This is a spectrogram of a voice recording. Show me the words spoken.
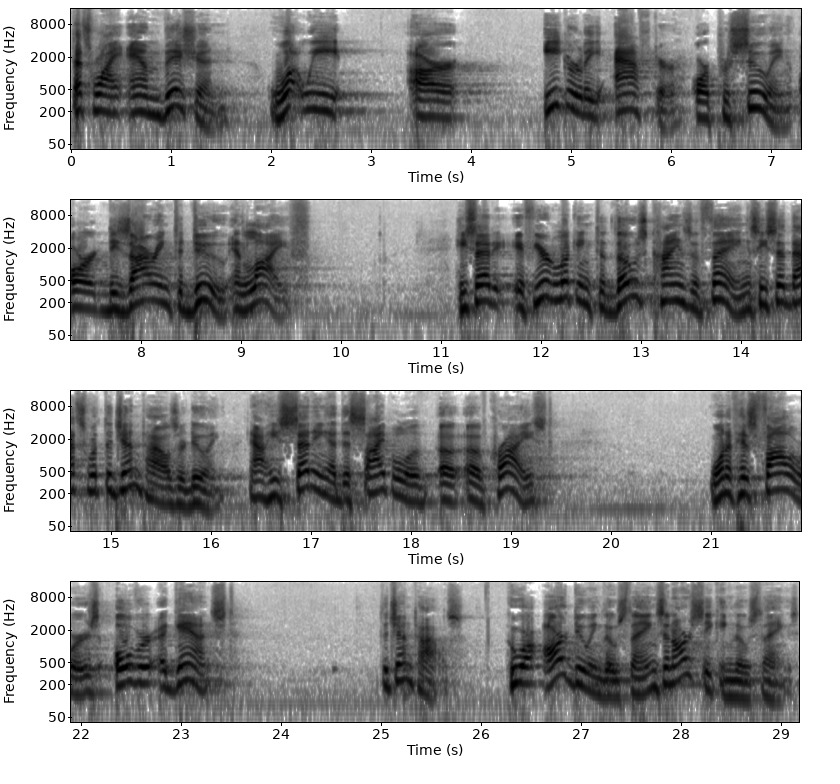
That's why ambition, what we are eagerly after or pursuing or desiring to do in life. He said, if you're looking to those kinds of things, he said that's what the Gentiles are doing. Now, he's setting a disciple of, of, of Christ, one of his followers, over against the Gentiles who are, are doing those things and are seeking those things.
